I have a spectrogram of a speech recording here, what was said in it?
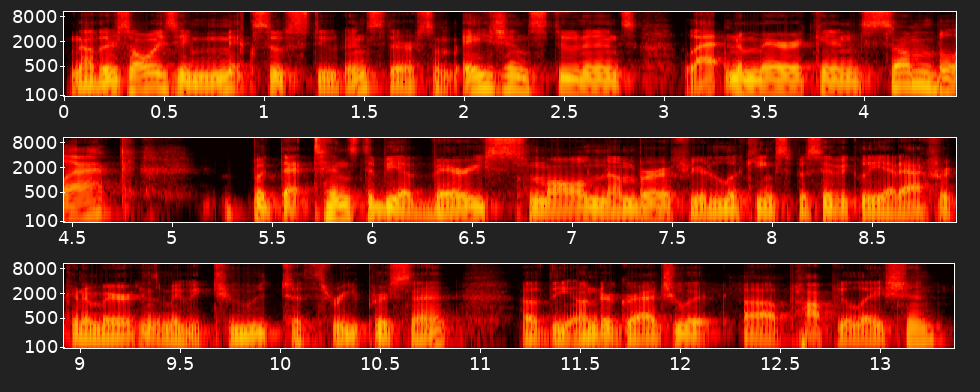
Now, there's always a mix of students. There are some Asian students, Latin American, some black, but that tends to be a very small number. If you're looking specifically at African Americans, maybe two to 3% of the undergraduate uh, population.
